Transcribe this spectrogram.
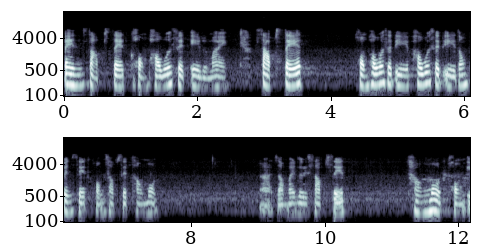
เป็น subset ของ power set A หรือไม่ subset ของ power set A power set A ต้องเป็นเซตของ subset ทั้งหมดจำไว้เลย subset ทั้งหมดของ A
